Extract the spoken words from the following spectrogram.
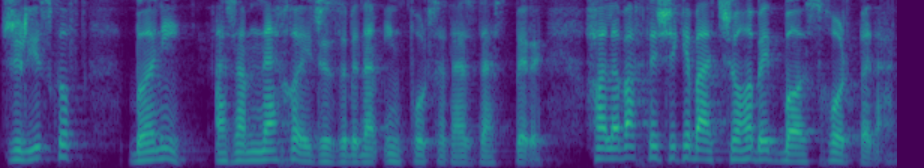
جولیوس گفت بانی ازم نخواه اجازه بدم این فرصت از دست بره. حالا وقتشه که بچه ها بهت بازخورد بدن.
